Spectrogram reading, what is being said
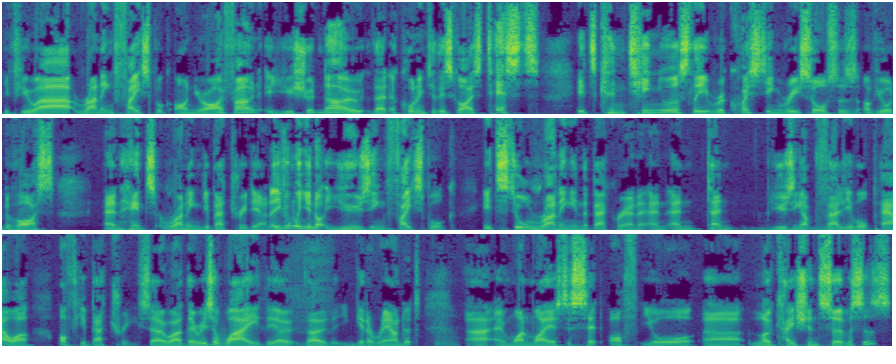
if you are running Facebook on your iPhone, you should know that according to this guy's tests, it's continuously requesting resources of your device, and hence running your battery down. Even when you're not using Facebook, it's still running in the background and and, and using up valuable power off your battery. So uh, there is a way, though, though, that you can get around it, uh, and one way is to set off your uh, location services,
